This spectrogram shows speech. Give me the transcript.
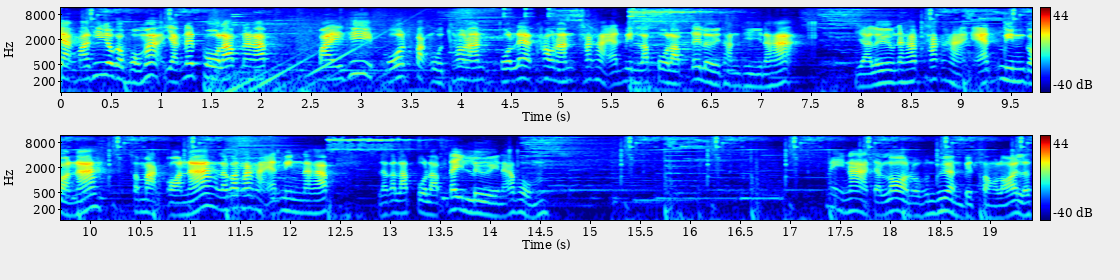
อยากมาที่เดียวกับผมอะอยากได้โปรลับนะครับ ไปที่โพสต์ปักหมุดเท่านั้น โพสต์แรกเท่านั้นทักหาแอดมินรับโปรลับได้เลยทันทีนะฮะ อย่าลืมนะครับทักหาแอดมินก่อนนะ สมัครก่อนนะ แล้วก็ทักหาแอดมินนะครับ แล้วก็รับโปรลับได้เลยนะครับผม ไม่น่าจะรอดว่ะเพื่อนๆเบ็ด200หรือ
